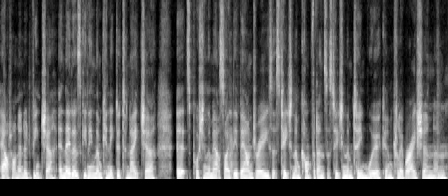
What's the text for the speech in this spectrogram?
out on an adventure. And that is getting them connected to nature. It's pushing them outside their boundaries. It's teaching them confidence. It's teaching them teamwork and collaboration. And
